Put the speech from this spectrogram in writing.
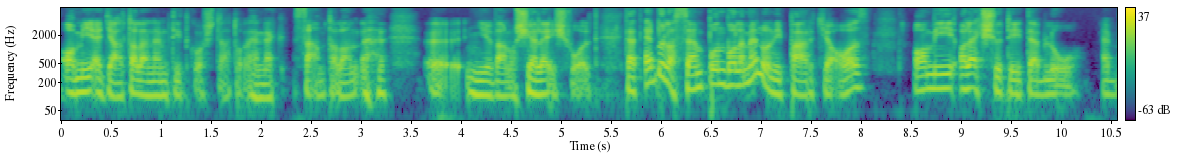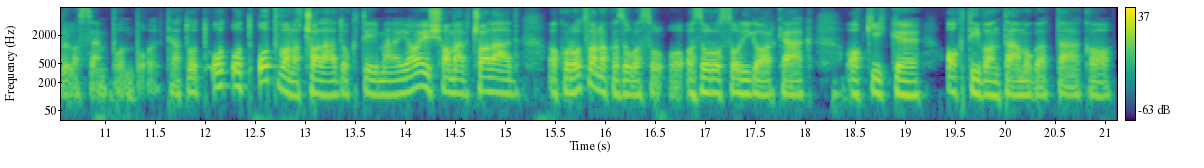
ami egyáltalán nem titkos, tehát ennek számtalan nyilvános jele is volt. Tehát ebből a szempontból a Meloni pártja az, ami a legsötétebb ló ebből a szempontból. Tehát ott, ott, ott, ott van a családok témája, és ha már család, akkor ott vannak az, olasz, az orosz oligarkák, akik aktívan támogatták a,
